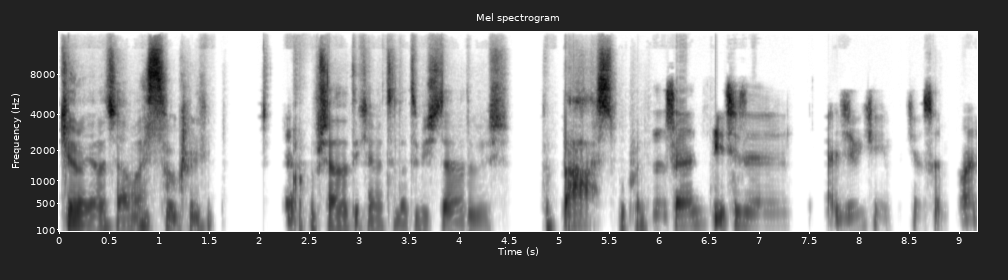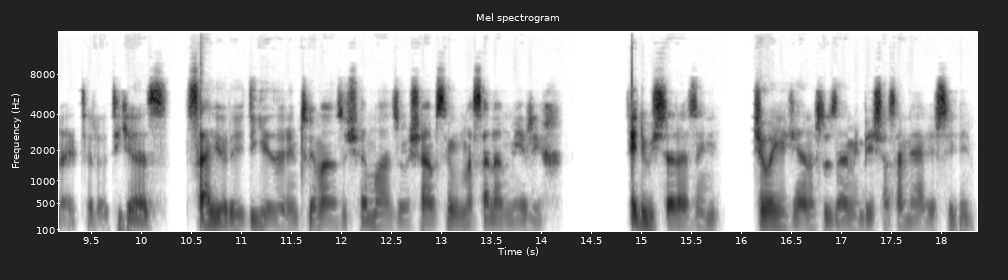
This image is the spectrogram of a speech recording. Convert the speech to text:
کرایه رو چند ماه حساب کنیم خب شاید کم اطلاعات بیشتر رو بهش. بحث بکنیم. مثلا یه چیز عجیبی که این که مثلا ما حالا اطلاعاتی که از سیاره دیگه داریم توی منظوم شم منظوم شمسیمون مثلا مریخ خیلی بیشتر از این جایی که هنوز تو زمین بهش اصلا نرسیدیم.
